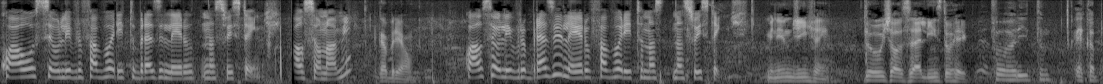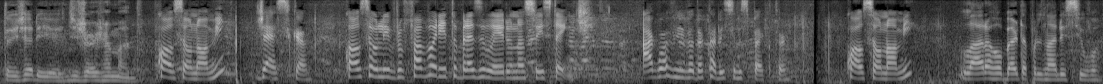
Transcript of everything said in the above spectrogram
Qual o seu livro favorito brasileiro na sua estante? Qual o seu nome? Gabriel. Qual o seu livro brasileiro favorito na, na sua estante? Menino de Engenho, do José Lins do Rego. Favorito é Capitã de Areia, de Jorge Amado. Qual o seu nome? Jéssica. Qual o seu livro favorito brasileiro na sua estante? Água Viva, da Clarice Lispector. Qual o seu nome? Lara Roberta Apolinário Silva.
